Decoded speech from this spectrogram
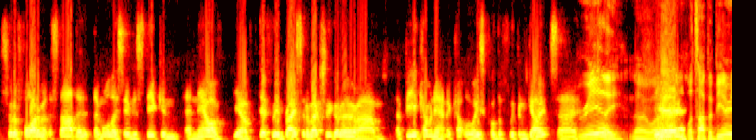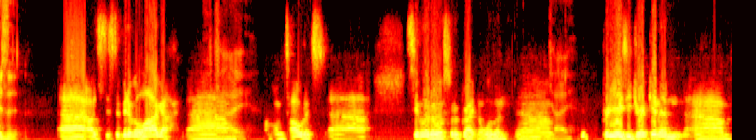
sort of fight them at the start, the, the more they seem to stick. And, and now I've yeah, I've definitely embraced it. I've actually got a um, a beer coming out in a couple of weeks called the Flipping Goat. So really? No way. yeah, What type of beer is it? uh, it's just a bit of a lager. Um, Okay. I'm told it's uh, similar to a sort of Great Northern. Um, Okay. Pretty easy drinking, and um,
